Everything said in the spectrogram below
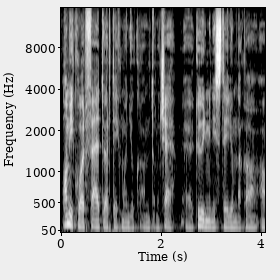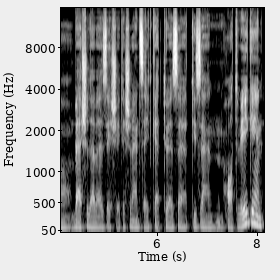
Amikor feltörték mondjuk nem tudom, a cseh külügyminisztériumnak a, a belső levelezését és rendszerét 2016 végén,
